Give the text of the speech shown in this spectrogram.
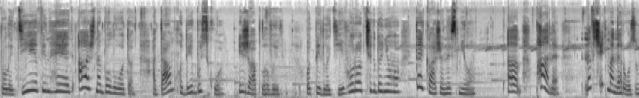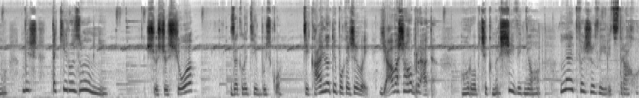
Полетів він геть аж на болото, а там ходив Бусько і жаб ловив. От підлетів горобчик до нього та й каже несміло. А, пане, навчіть мене розуму, ви ж такі розумні. Що, що, що? заклетів Бусько. Тікай но ти, поки живий, я вашого брата. Горобчик мерщив від нього, ледве живий від страху.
